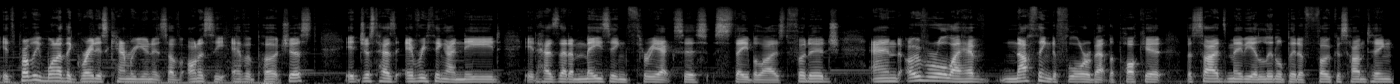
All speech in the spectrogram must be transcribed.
it's probably one of the greatest camera units I've honestly ever purchased. It just has everything I need. It has that amazing 3-axis stabilized footage, and overall I have nothing to flaw about the Pocket, besides maybe a little bit of focus hunting,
